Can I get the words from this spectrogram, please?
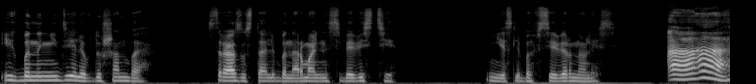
Их бы на неделю в Душанбе. Сразу стали бы нормально себя вести. Если бы все вернулись. А, -а, -а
